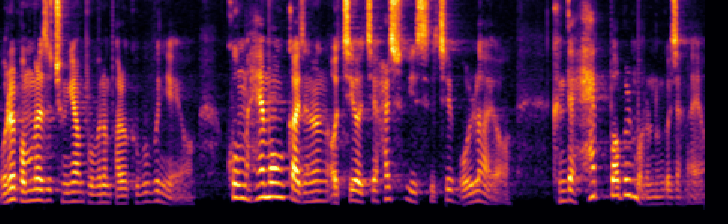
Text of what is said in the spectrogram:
오늘 본문에서 중요한 부분은 바로 그 부분이에요. 꿈 해몽까지는 어찌어찌 할 수 있을지 몰라요. 근데 해법을 모르는 거잖아요.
